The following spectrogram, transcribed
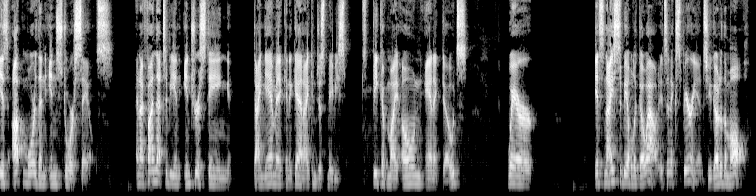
is up more than in-store sales, and I find that to be an interesting dynamic. And again, I can just maybe speak of my own anecdotes where it's nice to be able to go out. It's an experience. You go to the mall,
